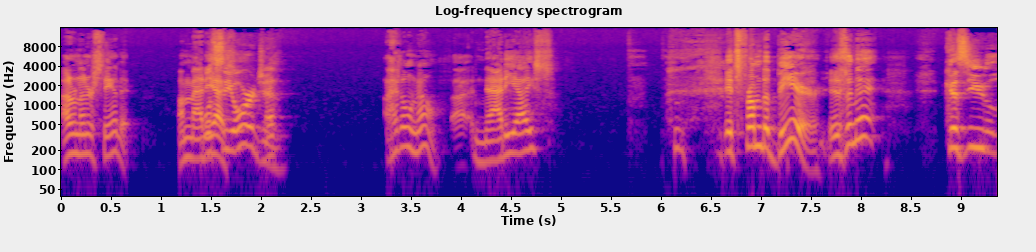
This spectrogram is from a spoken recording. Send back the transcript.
I don't understand it. I'm Matty What's Ice. the origin? I don't know. Uh, Natty Ice. it's from the beer, isn't it? Because you,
